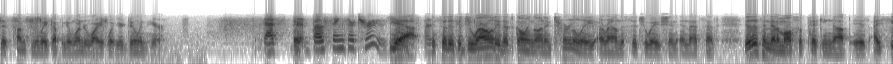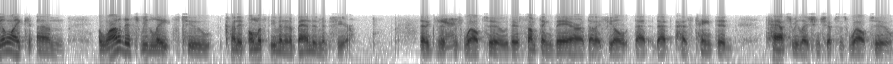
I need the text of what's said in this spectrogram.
there's times when you wake up and you wonder why what you're doing here. That's th- both things are true. Yeah. And so there's a duality that's going on internally around the situation in that sense. The other thing that I'm also picking up is I feel like um, a lot of this relates to kind of almost even an abandonment fear that exists Yes. as well too. There's something there that I feel that that has tainted past relationships as well too.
